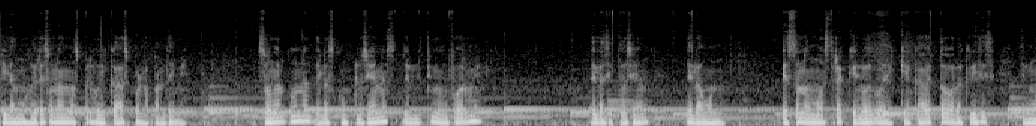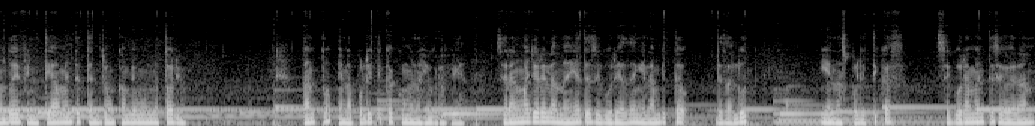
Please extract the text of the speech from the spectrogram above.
y las mujeres son las más perjudicadas por la pandemia. Son algunas de las conclusiones del último informe de la situación de la ONU. Esto nos muestra que luego de que acabe toda la crisis, el mundo definitivamente tendrá un cambio muy notorio, tanto en la política como en la geografía. Serán mayores las medidas de seguridad en el ámbito de salud y en las políticas seguramente se verán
